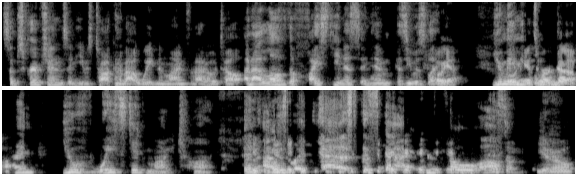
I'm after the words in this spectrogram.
subscriptions and he was talking about waiting in line for that hotel. And I love the feistiness in him because he was like, "Oh yeah, you made oh, me work up. Time. You've wasted my time." And I was like, "Yes, this guy is so awesome." You know,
